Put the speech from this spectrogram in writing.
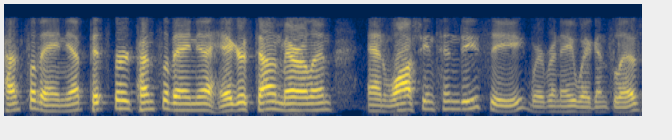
Pennsylvania, Pittsburgh, Pennsylvania, Hagerstown, Maryland, and Washington D.C., where Renee Wiggins lives,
